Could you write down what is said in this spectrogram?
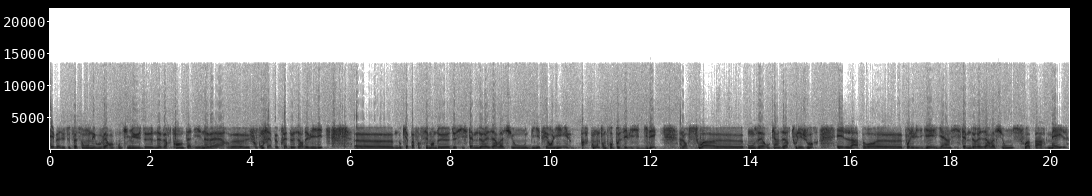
Et ben de toute façon, on est ouvert en continu de 9h30 à 19h. Euh, il faut compter à peu près deux heures de visite. Euh, donc il n'y a pas forcément de, de système de réservation ou de billetterie en ligne. Par contre, on propose des visites guidées. Alors soit euh, 11h ou 15h tous les jours. Et là, pour, euh, pour les guidées, il y a un système de réservation, soit par mail,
